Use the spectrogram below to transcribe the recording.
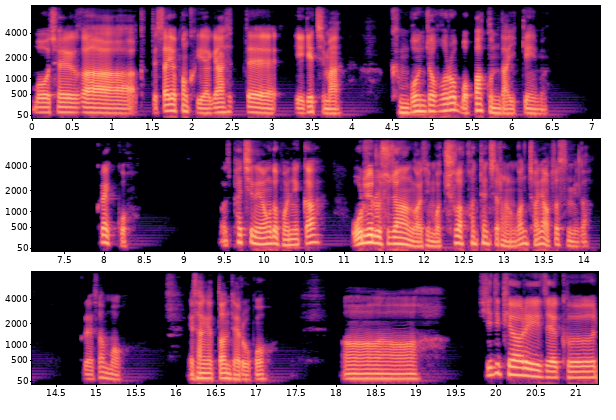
뭐 제가 그때 사이버펑크 이야기 하실 때 얘기했지만 근본적으로 못 바꾼다 이 게임은. 그랬고 어, 패치 내용도 보니까 오류를 수정한 거지 뭐 추가 컨텐츠라는 건 전혀 없었습니다. 그래서 뭐 예상했던 대로고 어 CDPR이 이제 그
